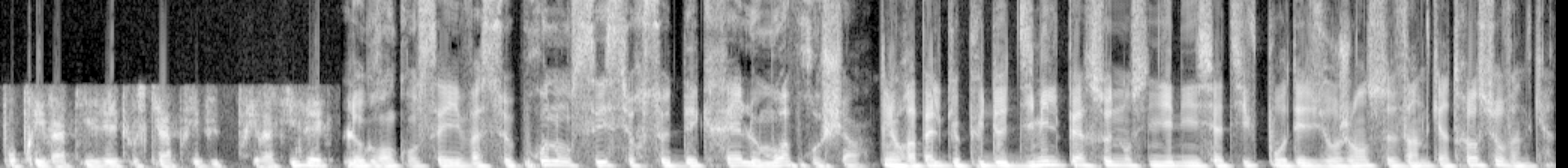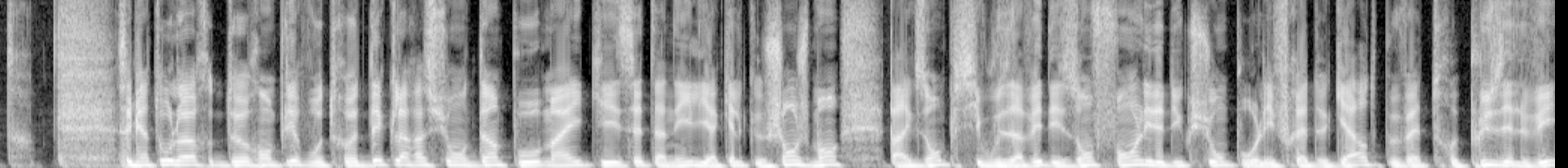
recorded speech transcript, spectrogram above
pour privatiser tout ce qui a prévu de privatiser. Le Grand Conseil va se prononcer sur ce décret le mois prochain. Et on rappelle que plus de 10 000 personnes ont signé l'initiative pour des urgences 24 heures sur 24. C'est bientôt l'heure de remplir votre déclaration d'impôt, Mike. Et cette année, il y a quelques changements. Par exemple, si vous avez des enfants, les déductions pour les frais de garde peuvent être plus élevées.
